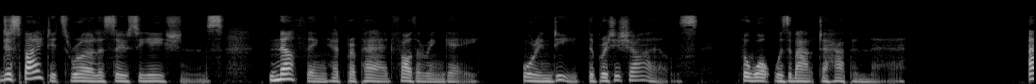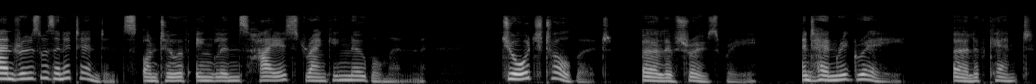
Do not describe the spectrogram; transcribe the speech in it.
Despite its royal associations, nothing had prepared Fotheringay, or indeed the British Isles, for what was about to happen there. Andrews was in attendance on two of England's highest ranking noblemen, George Talbot, Earl of Shrewsbury, and Henry Grey, Earl of Kent.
